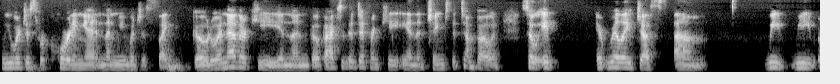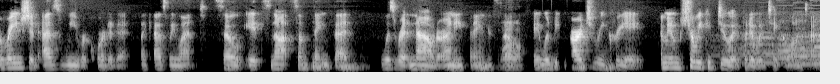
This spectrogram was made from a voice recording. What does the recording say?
We were just recording it and then we would just like go to another key and then go back to the different key and then change the tempo. And so it it really just um we we arranged it as we recorded it, like as we went. So it's not something that was written out or anything. So wow. it would be hard to recreate. I mean, I'm sure we could do it, but it would take a long time.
